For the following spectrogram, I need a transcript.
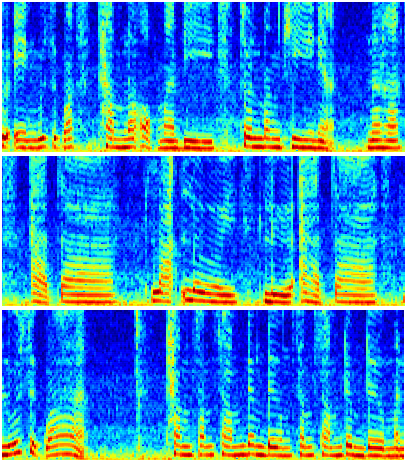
ตัวเองรู้สึกว่าทำแล้วออกมาดี จนบางทีเนี่ยนะคะอาจจะละเลย หรืออาจจะรู้สึกว่าทำซ้ำๆเดิมๆซ้ำๆเดิมๆมัน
